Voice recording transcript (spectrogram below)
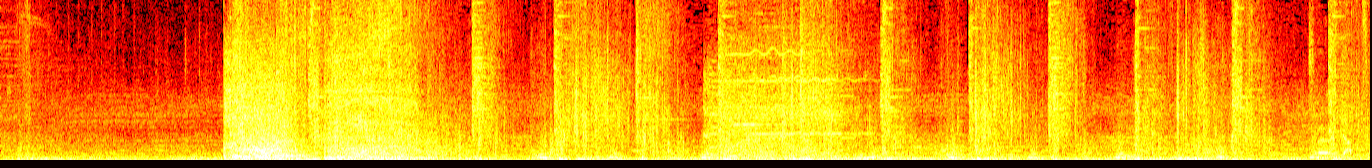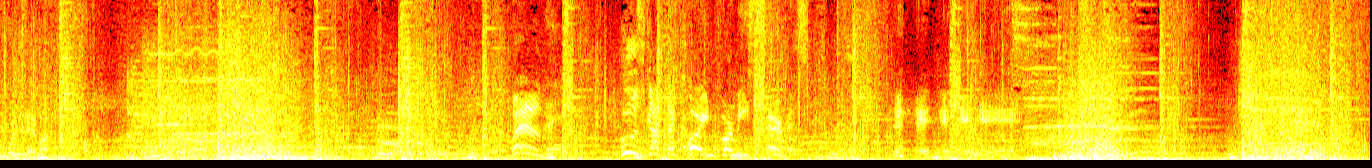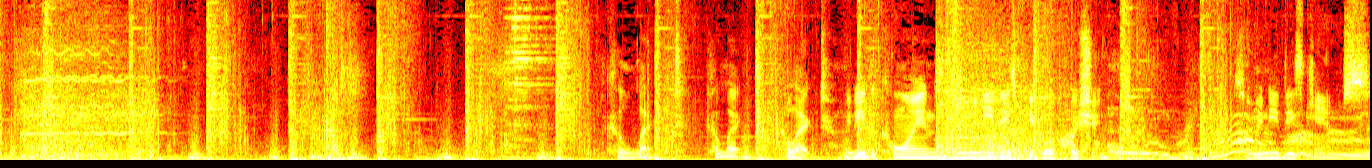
Collect. Collect. Collect. We need the coins and we need these people pushing. So we need these camps.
